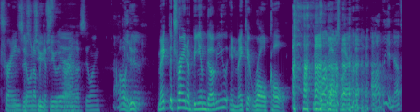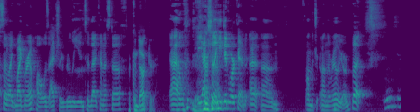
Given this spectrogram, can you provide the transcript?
train's going up choo-choo against the, it around around. the ceiling. Oddly Oh, dude. enough- Make the train a BMW and make it roll coal. oddly enough, so like my grandpa was actually really into that kind of stuff. A conductor. Uh, he- actually, he did work at uh, um on the tr- on the rail yard, but Bluetooth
